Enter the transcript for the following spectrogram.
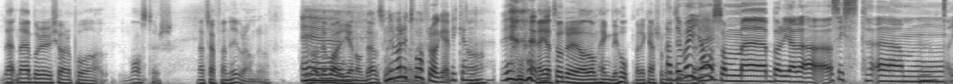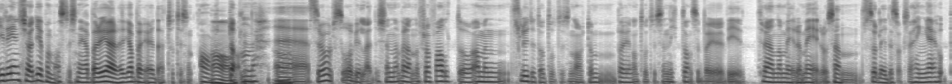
när- när började du köra på Masters? När träffade ni varandra? Det var, det var Eh, genom den Nu svängen, var det två eller? frågor. Vilken? Ja. Nej, jag trodde det, de hängde ihop men det kanske de Ja, inte det var ju gjorde. jag som eh, började eh, sist. Um, Mm. Irene körde ju på Masters när jag började. Jag började där 2018. Ah, okej. Ja. Eh, så det var så vi lärde känna varandra. Framförallt då, ja, men slutet av 2018, början av 2019 så började vi träna mer och mer och sen så leddes också hänga ihop.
